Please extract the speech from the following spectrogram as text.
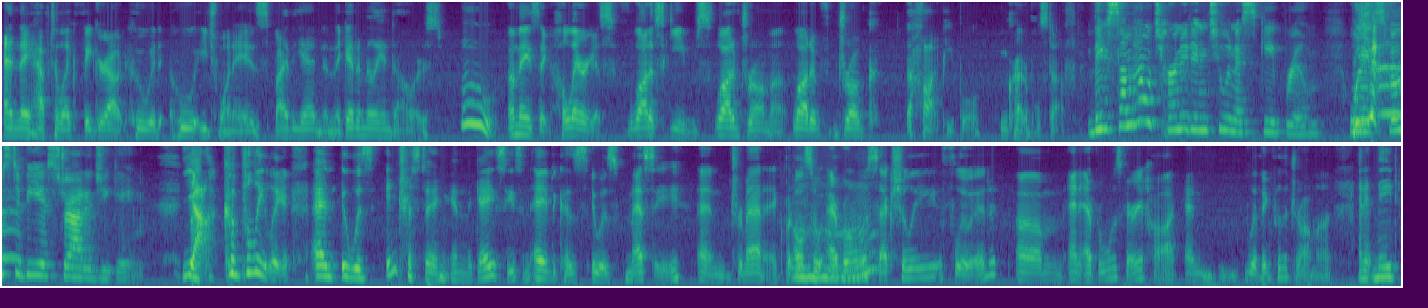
and they have to like figure out who it who each one is by the end and they get a million dollars. Woo! Amazing. Hilarious. A lot of schemes. A lot of drama. A lot of drunk hot people incredible stuff they somehow turn it into an escape room when it's supposed to be a strategy game. yeah completely and it was interesting in the gay season a because it was messy and dramatic but also everyone was sexually fluid um, and everyone was very hot and living for the drama and it made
